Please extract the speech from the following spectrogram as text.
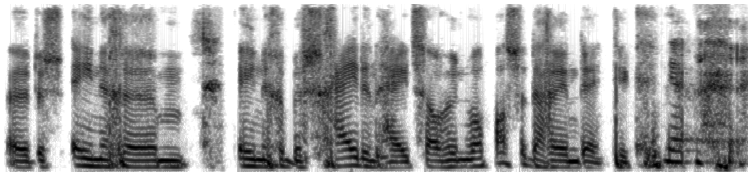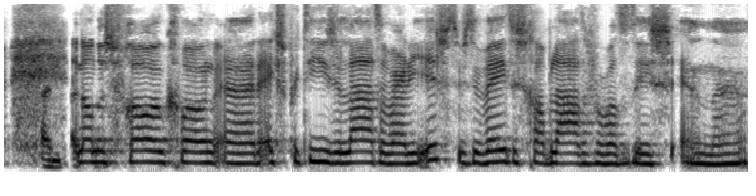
Uh, dus enige, enige bescheidenheid zou hun wel passen daarin, denk ik. Ja. En, en dan dus vooral ook gewoon uh, de expertise laten waar die is. Dus de wetenschap laten voor wat het is. En, uh,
